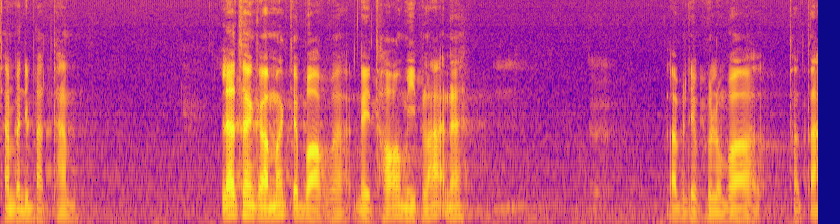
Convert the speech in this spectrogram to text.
ท่านปฏิบัติธรรม แล้วท่านก็มักจะบอกว่า ในท้องมีพระนะเราไปเด็กคุณหลวงพ่อทัตตะ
